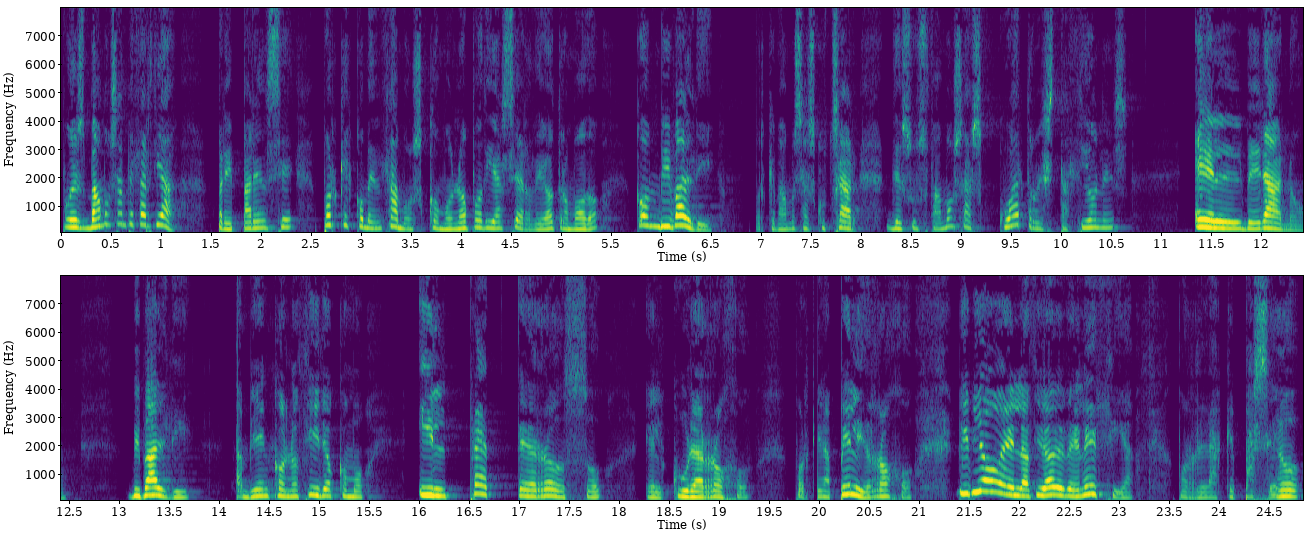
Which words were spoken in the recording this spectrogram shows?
Pues vamos a empezar ya. Prepárense porque comenzamos, como no podía ser de otro modo, con Vivaldi, porque vamos a escuchar de sus famosas cuatro estaciones el verano. Vivaldi, también conocido como Il Prete Rosso, el cura rojo, porque era pelirrojo, vivió en la ciudad de Venecia, por la que paseó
